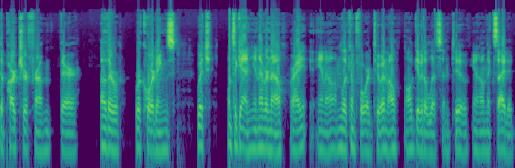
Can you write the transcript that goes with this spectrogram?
departure from their other recordings, which once again, you never know, right? You know, I'm looking forward to it and I'll I'll give it a listen too. You know, I'm excited.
